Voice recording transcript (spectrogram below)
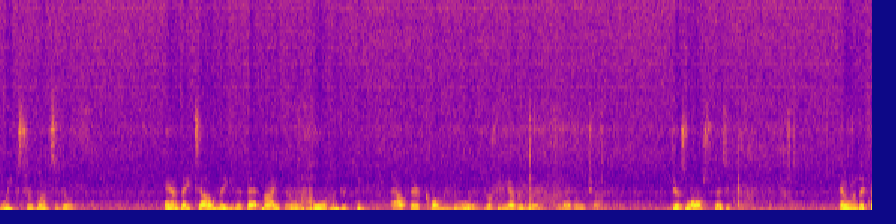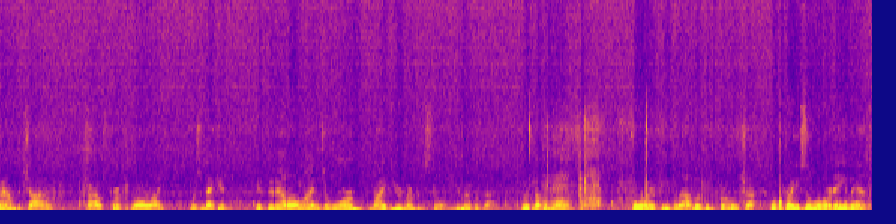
weeks or months ago. And they tell me that that night there were 400 people out there combing the woods, looking everywhere for that little child. Just lost physically. And when they found the child, the child was perfectly all right, was naked, had been out all night, it was a warm night. You remember the story. You remember about it. There was nothing wrong with it. 400 people out looking for a little child. Well, praise the Lord. Amen.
